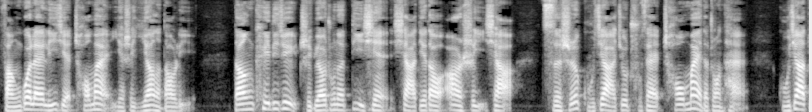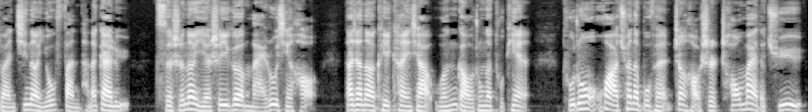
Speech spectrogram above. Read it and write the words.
反过来理解超卖也是一样的道理。当 KDJ 指标中的 D 线下跌到二十以下。此时股价就处在超卖的状态，股价短期呢有反弹的概率，此时呢也是一个买入信号。大家呢可以看一下文稿中的图片，图中画圈的部分正好是超卖的区域。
